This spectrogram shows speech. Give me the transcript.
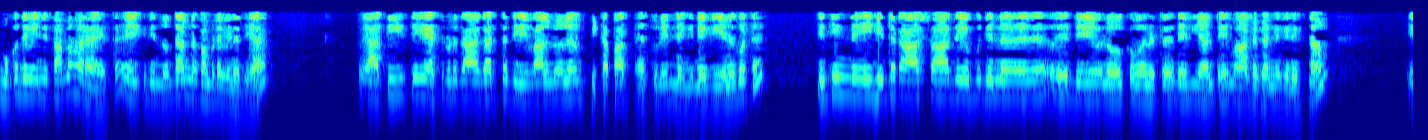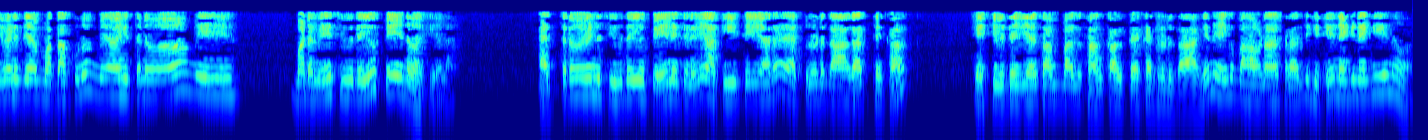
මොකද වෙන්නේ සමහර අයට ඒක ඉතින් නොදන්න කමඩ වෙන දෙයක්. ඔය අතීතයේ ඇතුළට දාගත්ත දේවල් වල පිටපත් ඇතුලෙන් නැగి නැగి එනකොට ඉතින් මේ හිතට ආස්වාදයේ උපදින ඔය දේව ලෝකවලට දෙවියන්ට එහෙම ආස කරන කෙනෙක් නම් එවැනි දේවල් මතක් වුණොත් මෙයා හිතනවා මේ මට මේ සිව දෙවියෝ පේනවා කියලා. ඇත්තටම වෙන්නේ සිව දෙවියෝ පේන එක නෙවෙයි අතීතයේ අර ඇතුළට දාගත් එකක්. ඒ සිව දෙවියන් සම්බන්ධ සංකල්පයක් ඇතුළට දාගෙන ඒක භාවනා කරද්දී හිතේ නැగి නැగి එනවා.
